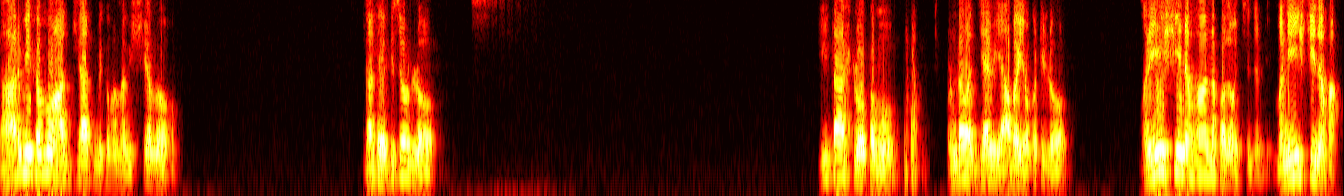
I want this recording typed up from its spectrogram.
ధార్మికము ఆధ్యాత్మికం అన్న విషయంలో గత ఎపిసోడ్లో గీతా శ్లోకము రెండవ అధ్యాయం యాభై ఒకటిలో మనీషినహ అన్న పదం వచ్చిందండి. మనీషినహ.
